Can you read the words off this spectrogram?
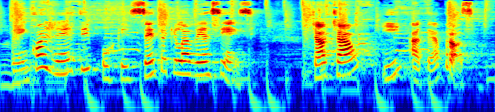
vem com a gente, porque senta que lá vem a ciência. Tchau, tchau e até a próxima!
